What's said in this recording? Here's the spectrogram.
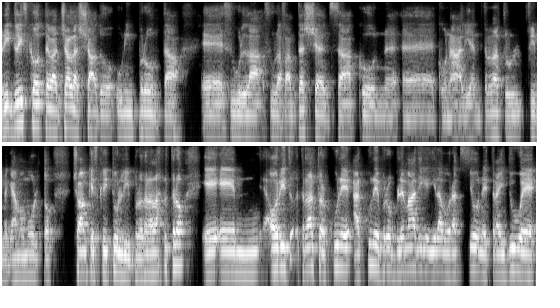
Ridley Scott aveva già lasciato un'impronta eh, sulla, sulla, fantascienza con, eh, con, Alien, tra l'altro un film che amo molto, ci ho anche scritto un libro tra l'altro e, e mm, ho rit- tra l'altro alcune, alcune, problematiche di lavorazione tra i due,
